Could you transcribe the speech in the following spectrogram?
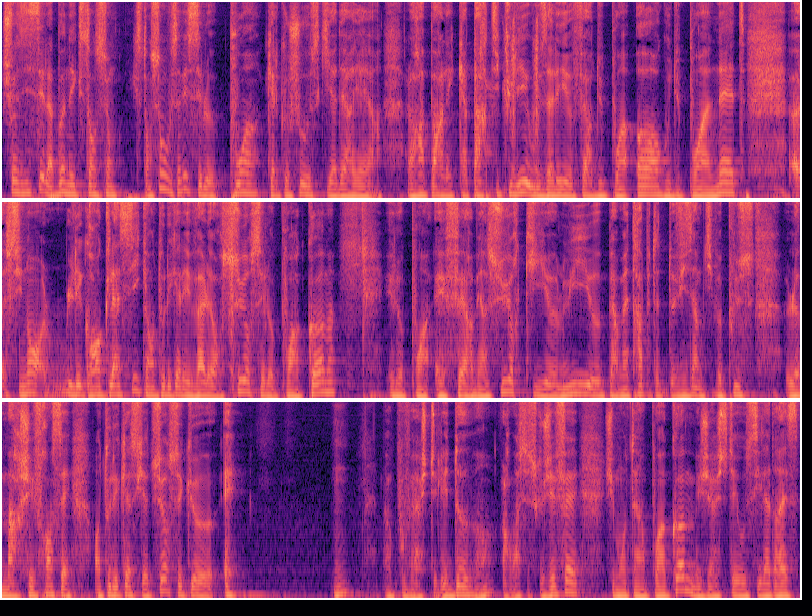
choisissez la bonne extension. Extension, vous savez, c'est le point quelque chose qu'il y a derrière. Alors à part les cas particuliers où vous allez faire du point .org ou du point .net, euh, sinon les grands classiques, en tous les cas les valeurs sûres, c'est le point .com et le point .fr bien sûr, qui euh, lui euh, permettra peut-être de viser un petit peu plus le marché français. En tous les cas, ce qu'il y a de sûr, c'est que, eh, Hmm ben, vous pouvez acheter les deux. Hein. Alors moi, c'est ce que j'ai fait. J'ai monté un .com, mais j'ai acheté aussi l'adresse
